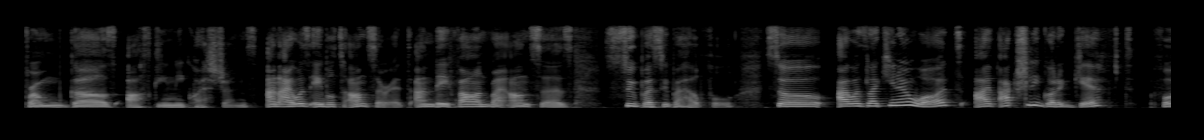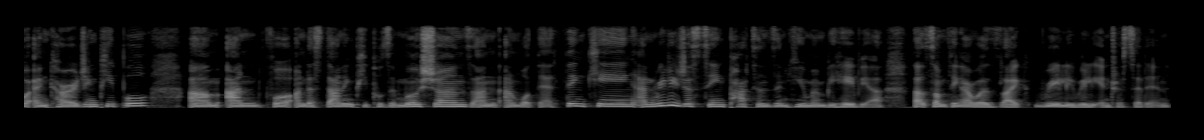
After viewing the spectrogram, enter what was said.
from girls asking me questions, and I was able to answer it. And they found my answers super, super helpful. So I was like, you know what? I've actually got a gift for encouraging people um, and for understanding people's emotions and, and what they're thinking and really just seeing patterns in human behavior. That's something I was like really, really interested in.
